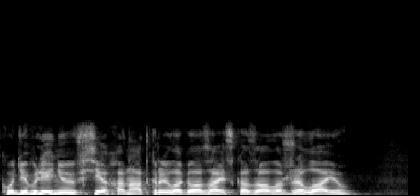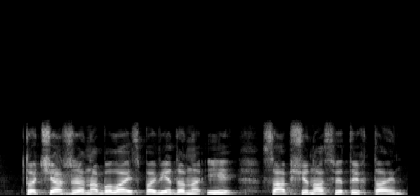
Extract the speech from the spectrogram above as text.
К удивлению всех, она открыла глаза и сказала «желаю». Тотчас же она была исповедана и сообщена святых тайн.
